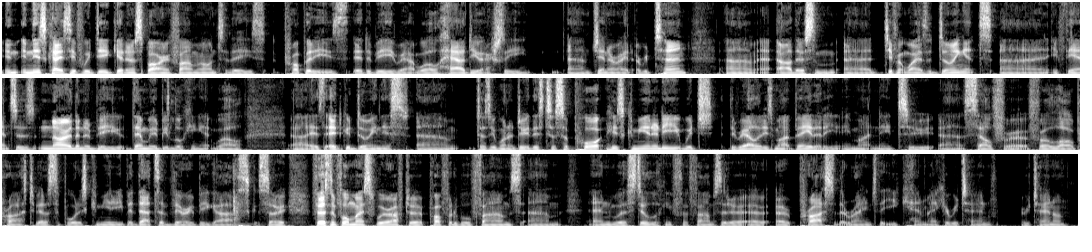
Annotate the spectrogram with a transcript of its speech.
in, in this case, if we did get an aspiring farmer onto these properties, it'd be about well, how do you actually um, generate a return? Um, are there some uh, different ways of doing it? Uh, if the answer is no, then it'd be then we'd be looking at well, uh, is Edgar doing this? Um, does he want to do this to support his community? Which the realities might be that he, he might need to uh, sell for a, for a lower price to be able to support his community, but that's a very big ask. So first and foremost, we're after profitable farms, um, and we're still looking for farms that are, are, are priced at the range that you can make a return return on.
